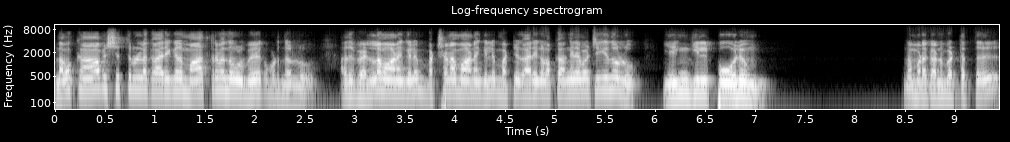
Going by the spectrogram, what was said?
നമുക്ക് ആവശ്യത്തിനുള്ള കാര്യങ്ങൾ മാത്രമേ നമ്മൾ ഉപയോഗപ്പെടുന്നുള്ളൂ. അത് വെള്ളമാണെങ്കിലും ഭക്ഷണമാണെങ്കിലും മറ്റു കാര്യങ്ങളൊക്കെ അങ്ങനെ നമ്മൾ ചെയ്യുന്നുള്ളൂ. എങ്കിൽ പോലും നമ്മുടെ കൺവെട്ടത്ത്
